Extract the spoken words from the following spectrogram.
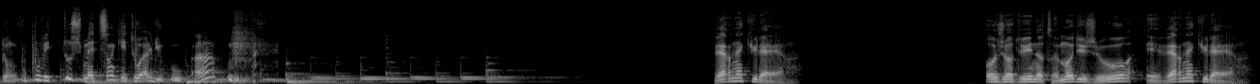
Donc vous pouvez tous mettre 5 étoiles du coup, hein Vernaculaire. Aujourd'hui, notre mot du jour est vernaculaire.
